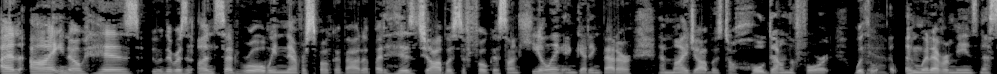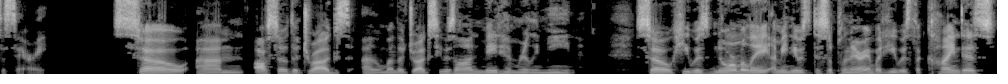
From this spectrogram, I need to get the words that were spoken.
and i you know his there was an unsaid rule. We never spoke about it but his job was to focus on healing and getting better and my job was to hold down the fort with yeah. in whatever means necessary. So um also the drugs uh, one of the drugs he was on made him really mean so he was normally, I mean, he was disciplinarian, but he was the kindest,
